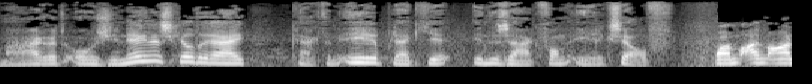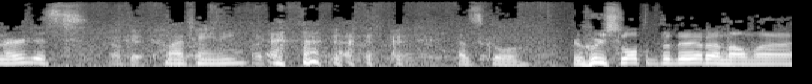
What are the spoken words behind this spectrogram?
maar het originele schilderij krijgt een ereplekje in de zaak van Erik zelf. Well, I'm, I'm honored. It's okay. my painting. Okay. That's cool. Een goede slot op de deur en dan... Uh...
